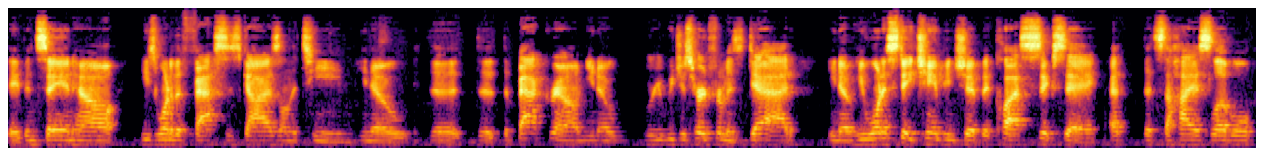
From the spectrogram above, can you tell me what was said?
They've been saying how he's one of the fastest guys on the team. You know, the the the background. You know, we, we just heard from his dad. You know, he won a state championship at Class 6A. At that's the highest level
